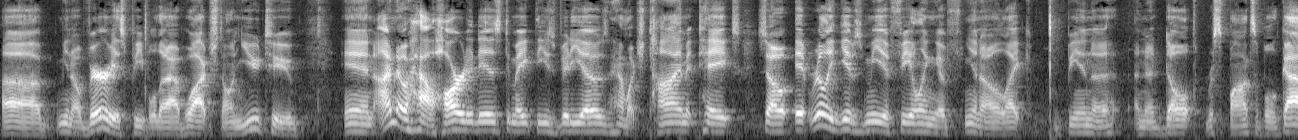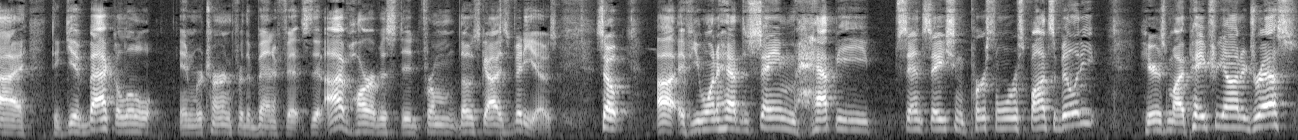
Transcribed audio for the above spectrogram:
uh, you know, various people that I've watched on YouTube. And I know how hard it is to make these videos and how much time it takes. So it really gives me a feeling of, you know, like being a, an adult, responsible guy to give back a little in return for the benefits that I've harvested from those guys' videos. So uh, if you want to have the same happy sensation personal responsibility, here's my Patreon address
